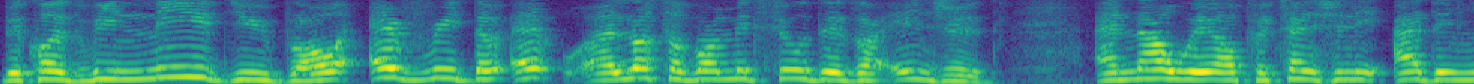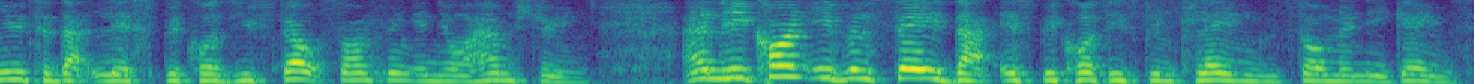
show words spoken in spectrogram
because we need you, bro. Every the a lot of our midfielders are injured, and now we are potentially adding you to that list because you felt something in your hamstring, and he can't even say that it's because he's been playing so many games.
